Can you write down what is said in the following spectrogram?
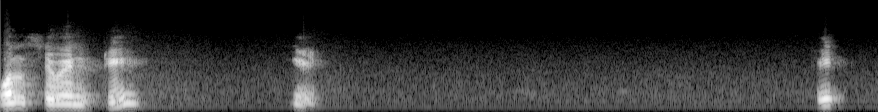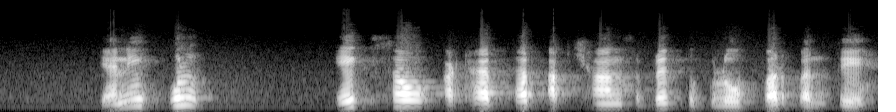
178 ठीक? यानी कुल 178 अक्षांश वृत्त ग्लोब पर बनते हैं।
